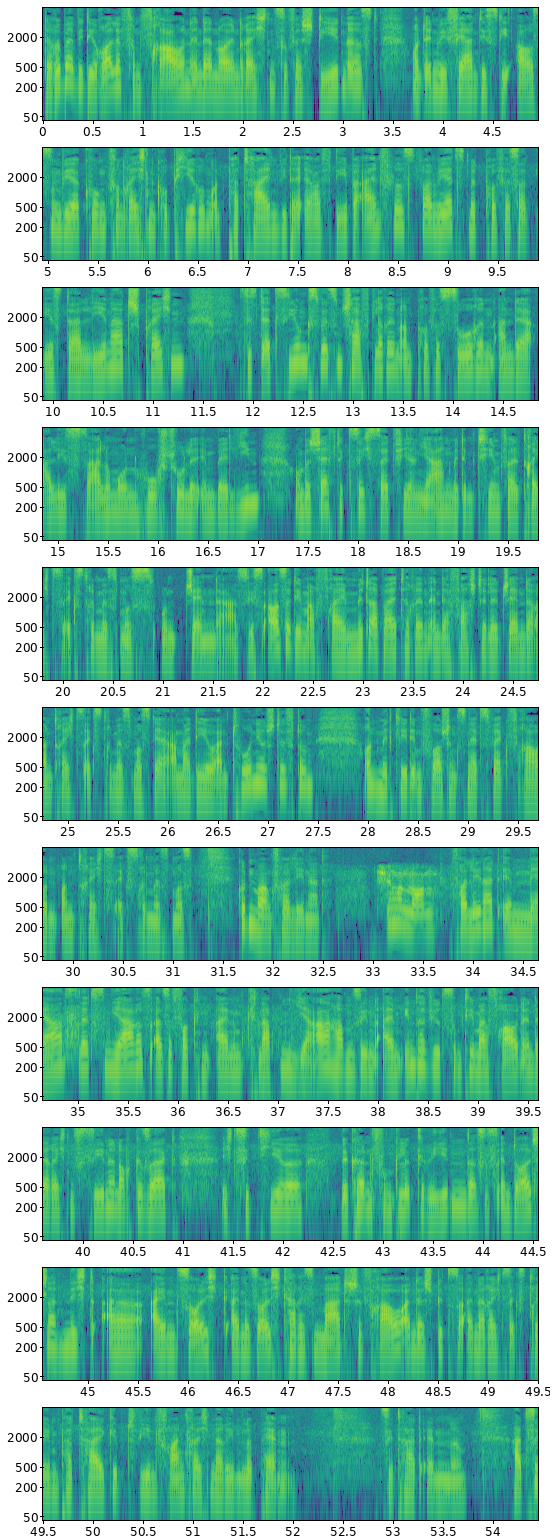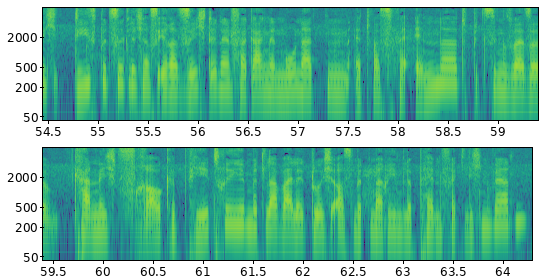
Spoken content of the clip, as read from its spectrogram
Darüber, wie die Rolle von Frauen in der neuen Rechten zu verstehen ist und inwiefern dies die Außenwirkung von rechten Gruppierungen und Parteien wie der AfD beeinflusst, wollen wir jetzt mit Professor Esther Lehnert sprechen. Sie ist Erziehungswissenschaftlerin und Professorin an der Alice Salomon Hochschule in Berlin und beschäftigt sich seit vielen Jahren mit dem Themenfeld Rechtsextremismus und Gender. Sie ist außerdem auch freie Mitarbeiterin in der Fachstelle Gender und Rechtsextremismus der Amadeo Antonio Stiftung und Mitglied im Forschungsnetzwerk Frauen und Rechtsextremismus. Guten Morgen, Frau Lehnert. Schönen guten Morgen. Frau Lehnert, im März letzten Jahres, also vor einem knappen Jahr, haben Sie in einem Interview zum Thema Frauen in der rechten Szene noch gesagt, ich zitiere, wir können von Glück reden, dass es in Deutschland nicht äh, ein solch, eine solch charismatische Frau an der Spitze einer rechtsextremen Partei gibt wie in Frankreich Marine Le Pen. Zitat Ende. Hat sich diesbezüglich aus Ihrer Sicht in den vergangenen Monaten etwas verändert, beziehungsweise kann nicht Frauke Petri mittlerweile durchaus mit Marine Le Pen verglichen werden?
